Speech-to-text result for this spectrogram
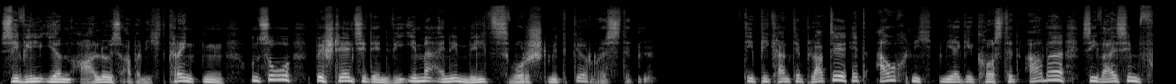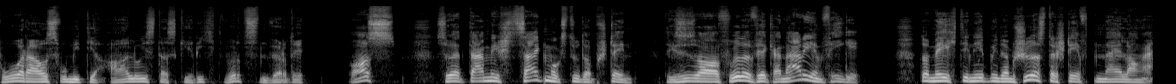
Sie will ihren Alois aber nicht kränken, und so bestellt sie denn wie immer eine Milzwurst mit Gerösteten. Die pikante Platte hätte auch nicht mehr gekostet, aber sie weiß im Voraus, womit ihr Alois das Gericht würzen würde. Was? So ein damisch Zeug magst du da bestehen? Das ist ein Futter für Kanarienvögel. Da möchte ich nicht mit einem Schusterstäften einlangen.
